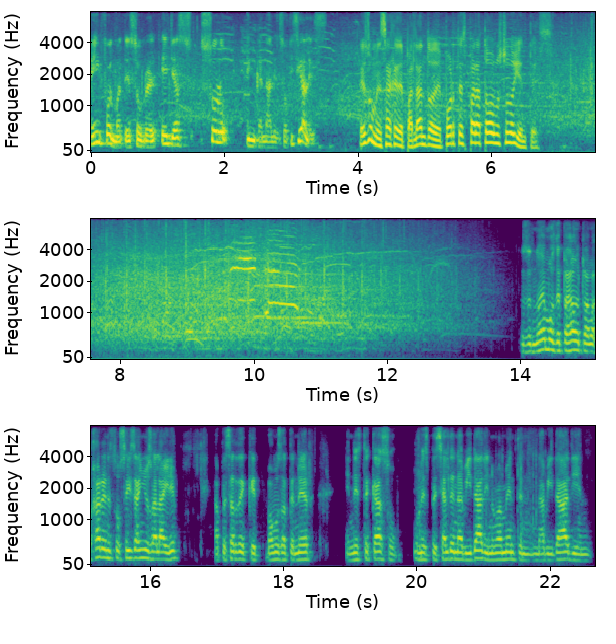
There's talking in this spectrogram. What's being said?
e infórmate sobre ellas solo en canales oficiales. Es un mensaje de Parlando Deportes para todos nuestros oyentes. Entonces, no hemos dejado de trabajar en estos seis años al aire, a pesar de que vamos a tener, en este caso, un especial de Navidad y normalmente en Navidad y en,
